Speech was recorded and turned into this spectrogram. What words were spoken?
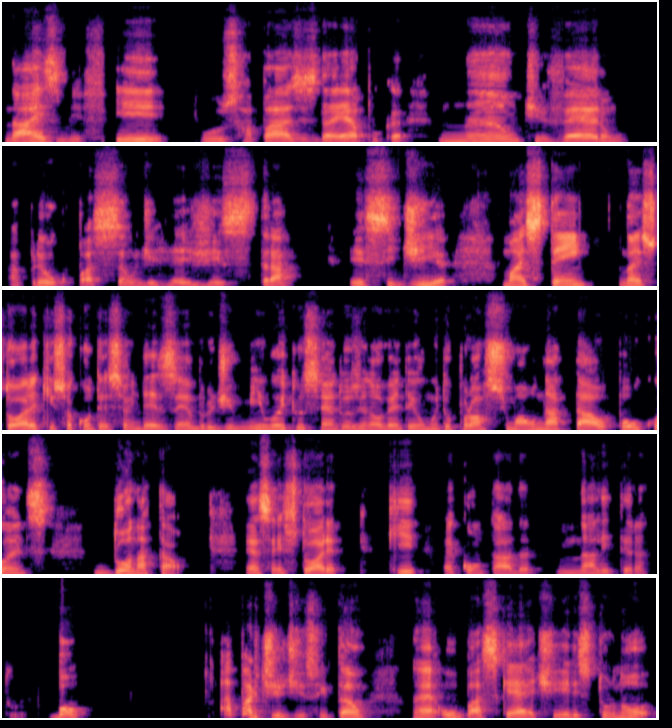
Naismith e os rapazes da época não tiveram a preocupação de registrar esse dia. Mas tem na história que isso aconteceu em dezembro de 1891, muito próximo ao Natal, pouco antes do Natal. Essa é a história que é contada na literatura. Bom, a partir disso, então, né, o basquete ele se tornou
